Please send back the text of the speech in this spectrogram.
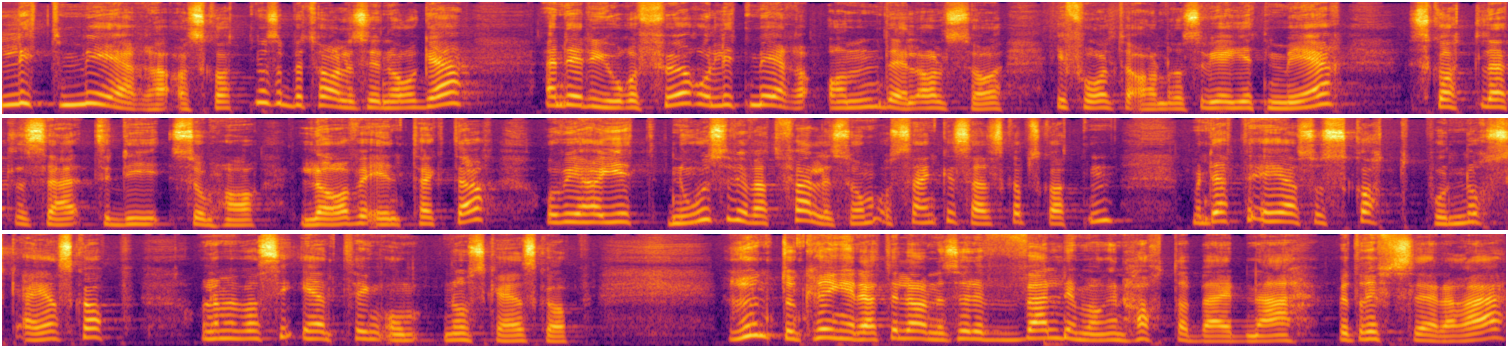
litt mer av skattene som betales i Norge, enn det de gjorde før, og litt mer andel altså i forhold til andre. Så vi har gitt mer skattelettelse til de som har lave inntekter. Og vi har gitt noe som vi har vært felles om, å senke selskapsskatten. Men dette er altså skatt på norsk eierskap. Og la meg bare si én ting om norsk eierskap. Rundt omkring i dette landet så er det veldig mange hardtarbeidende bedriftsledere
